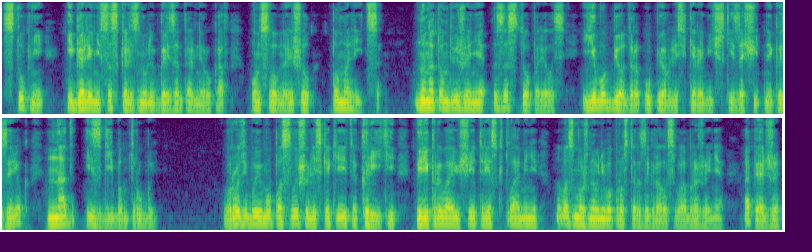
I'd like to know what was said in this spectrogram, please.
Ступни и голени соскользнули в горизонтальный рукав. Он словно решил помолиться. Но на том движение застопорилось. Его бедра уперлись в керамический защитный козырек над изгибом трубы. Вроде бы ему послышались какие-то крики, перекрывающие треск пламени, но, возможно, у него просто разыгралось воображение. Опять же,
